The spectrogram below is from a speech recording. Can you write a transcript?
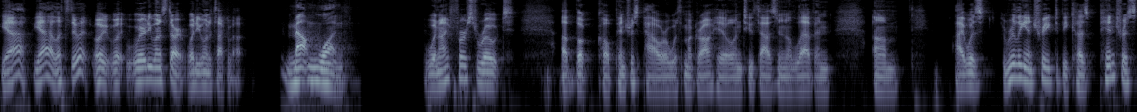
Yeah, yeah, let's do it. Wait, where do you want to start? What do you want to talk about? Mountain one. When I first wrote a book called Pinterest Power with McGraw Hill in 2011, um, I was really intrigued because Pinterest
